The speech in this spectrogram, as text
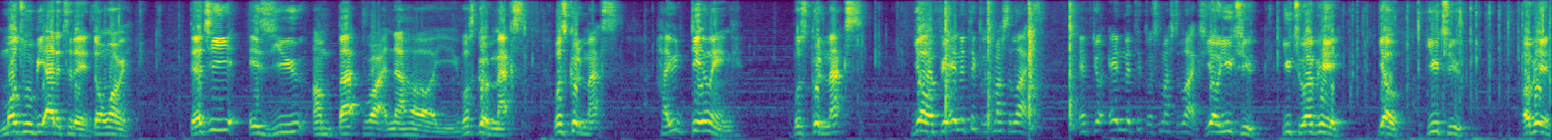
mods will be added today. Don't worry. Deji is you. I'm back right now. How are you? What's good, Max? What's good, Max? How you doing? What's good, Max? Yo, if you're in the TikTok, smash the likes. If you're in the TikTok, smash the likes. Yo, you two, you two over here. Yo, you two, over here,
